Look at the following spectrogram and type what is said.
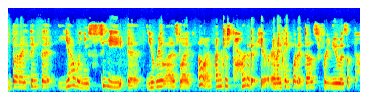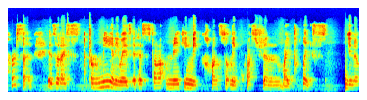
But i think that yeah when you see it you realize like oh i'm, I'm just part of it here. And i think what it does for you as a person is that I, for me anyways it has stopped making me constantly question my place you know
